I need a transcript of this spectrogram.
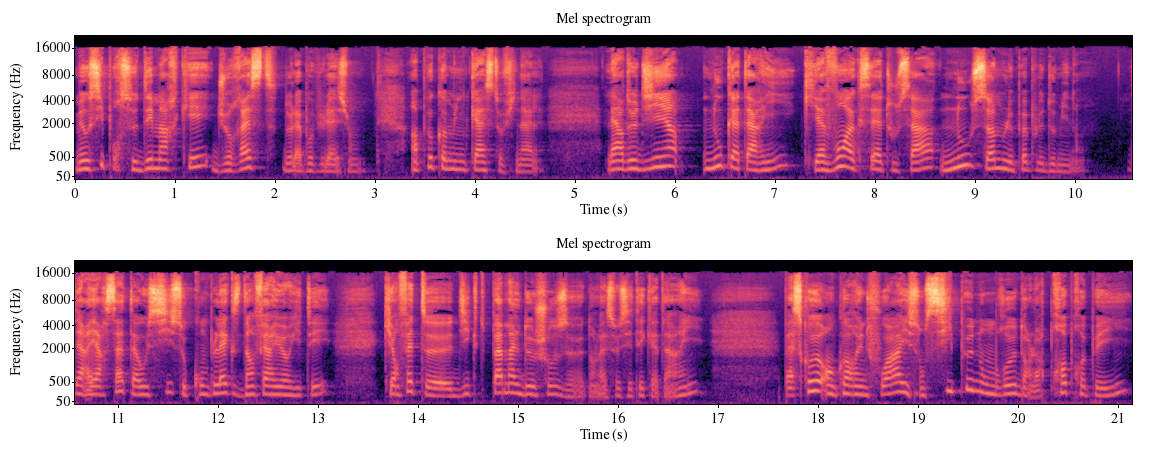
mais aussi pour se démarquer du reste de la population. Un peu comme une caste au final. L'air de dire, nous Qataris, qui avons accès à tout ça, nous sommes le peuple dominant. Derrière ça, tu as aussi ce complexe d'infériorité qui en fait euh, dicte pas mal de choses dans la société qatari. Parce que, encore une fois, ils sont si peu nombreux dans leur propre pays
